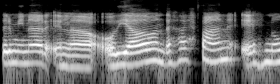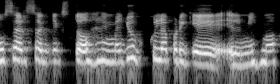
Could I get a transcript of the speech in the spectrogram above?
terminar en la odiada bandeja de spam es no usar subjects todos en mayúscula porque el mismo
